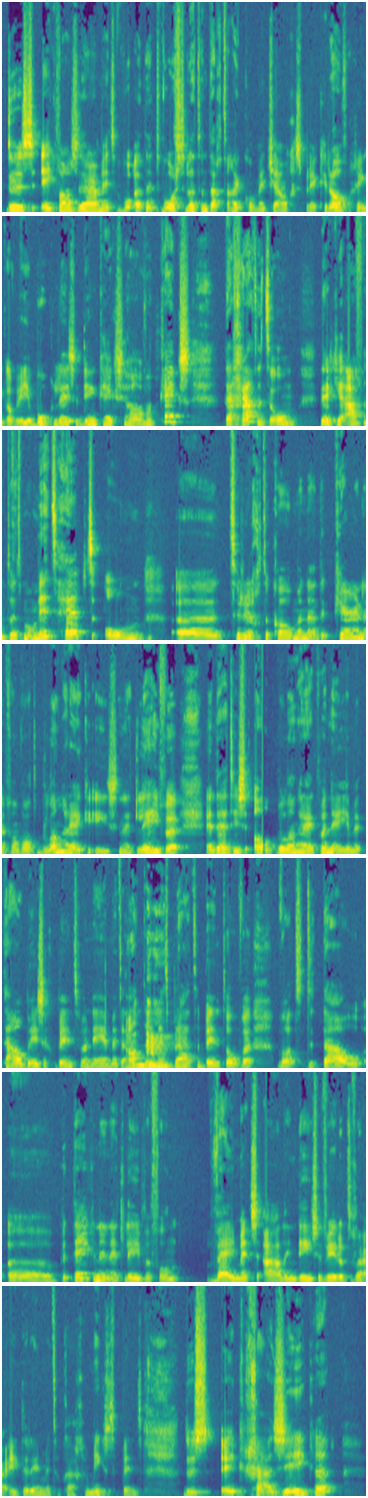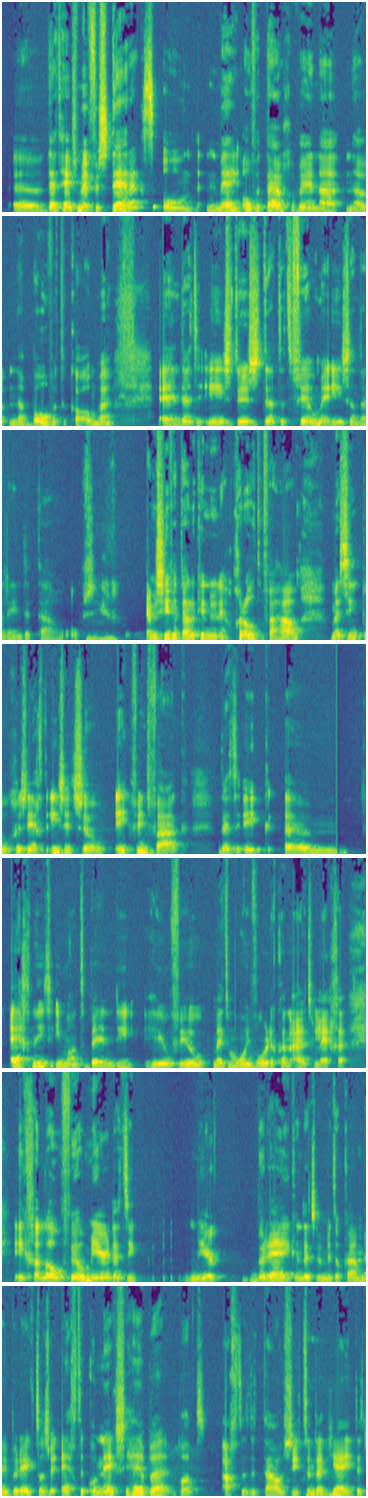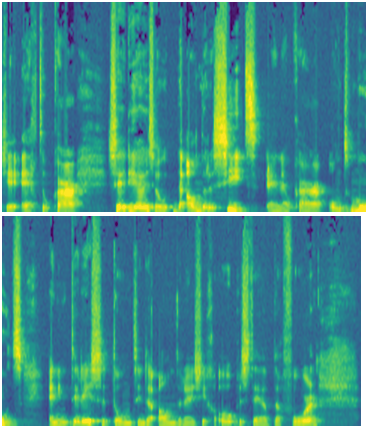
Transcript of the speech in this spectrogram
Dus ik was daar met, het worstelen en dacht, ah, ik kom met jou een gesprek hierover. Ging ik alweer je boek lezen, denk ik, zei, oh wat kijk, daar gaat het om. Dat je af en toe het moment hebt om eh, terug te komen naar de kernen van wat belangrijk is in het leven. En dat is ook belangrijk wanneer je met taal bezig bent. Wanneer je met anderen met praten bent over wat de taal eh, betekent in het leven van wij met z'n allen in deze wereld waar iedereen met elkaar gemixt bent. Dus ik ga zeker, eh, dat heeft mij versterkt om mijn overtuiging weer naar, naar, naar boven te komen. En dat is dus dat het veel meer is dan alleen de taal op zich. Mhm. En misschien vertel ik je nu een grote verhaal, maar simpel gezegd is het zo. Ik vind vaak dat ik ehm, echt niet iemand ben die heel veel met mooie woorden kan uitleggen. Ik geloof veel meer dat ik meer bereik en dat we met elkaar mee bereikt als we echt de connectie hebben wat achter de taal zit. En dat, Mhm. jij, dat je echt elkaar serieus de andere ziet en elkaar ontmoet en interesse toont in de andere en zich openstelt daarvoor.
